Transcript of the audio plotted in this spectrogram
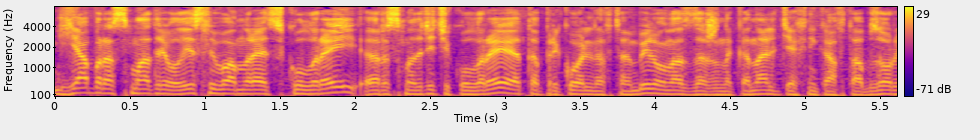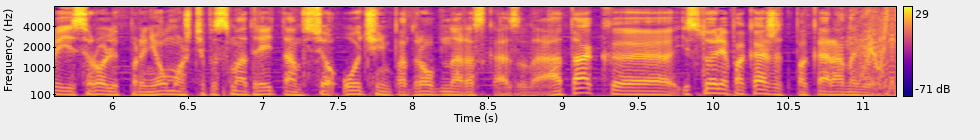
я бы рассматривал, если вам нравится Cool Ray, рассмотрите Cool Ray, это прикольный автомобиль, у нас даже на канале Техника Автообзор есть ролик про него, можете посмотреть, там все очень подробно рассказано. А так, э, история покажет, пока рано верить.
